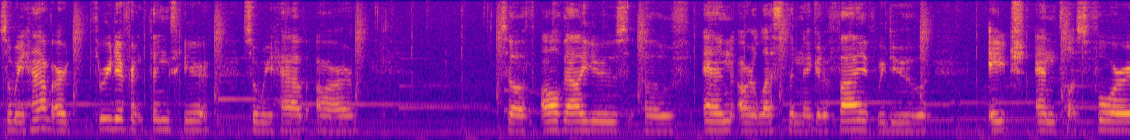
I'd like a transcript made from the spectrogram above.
So we have our three different things here. So we have our, so if all values of n are less than negative 5, we do h n plus 4,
